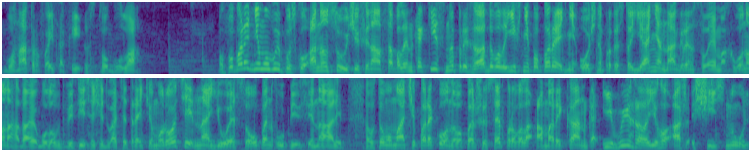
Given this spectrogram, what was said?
вона трофей таки здобула. У попередньому випуску, анонсуючи фінал Сабаленка Кіс, ми пригадували їхнє попереднє очне протистояння на гренслемах. Воно нагадаю було в 2023 році на US Open у півфіналі. В тому матчі переконливо перший сет провела американка і виграла його аж 6-0.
